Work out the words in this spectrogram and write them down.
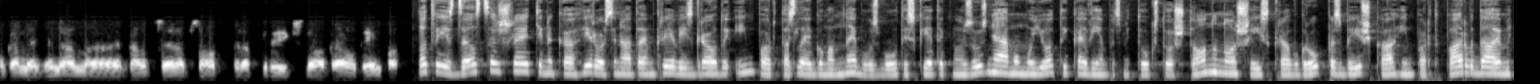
Un, kā mēs zinām, daudzas Eiropas valstis ir atkarīgas no graudu importa. Latvijas dzelzceļš rēķina, ka ierosinātajam Krievijas graudu importa aizliegumam nebūs būtiski ietekme uz uzņēmumu, jo tikai 11 tūkstoši tonu no šīs kravu grupas bijuši kā importa pārvadājumi,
